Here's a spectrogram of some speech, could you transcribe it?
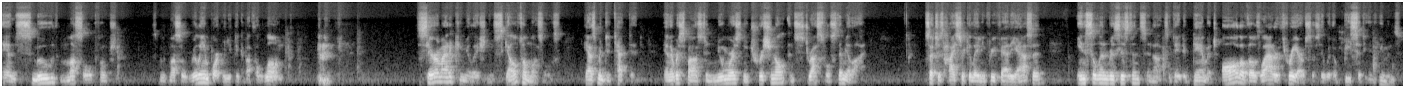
and smooth muscle function. smooth muscle, really important when you think about the lung. Ceramide accumulation in skeletal muscles has been detected in a response to numerous nutritional and stressful stimuli, such as high circulating free fatty acid, insulin resistance, and oxidative damage. All of those latter three are associated with obesity in humans.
